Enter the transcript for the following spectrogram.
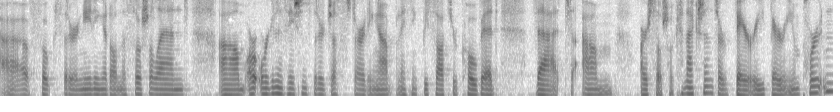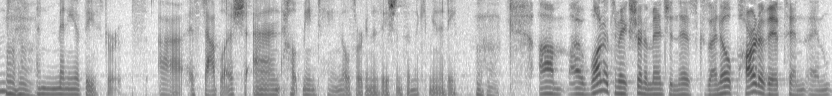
uh, folks that are needing it on the social end, um, or organizations that are just starting up. And I think we saw through COVID that um, our social connections are very, very important, and many of these groups uh, establish and help maintain those organizations in the community. Um, I wanted to make sure to mention this because I know part of it, and, and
